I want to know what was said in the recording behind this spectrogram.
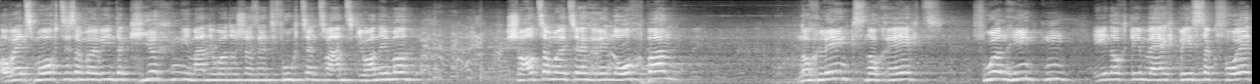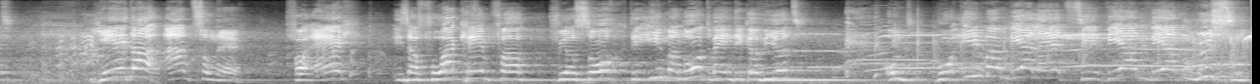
aber jetzt macht es einmal wie in der Kirche, ich meine, ich war da schon seit 15, 20 Jahren immer. Schaut einmal zu euren Nachbarn, nach links, nach rechts, vorn, hinten, je nachdem, wer euch besser gefällt. Jeder Einzelne von euch ist ein Vorkämpfer für eine Sache, die immer notwendiger wird und wo immer mehr Leute sie werden werden müssen.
